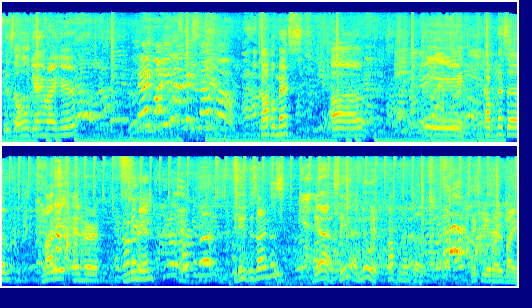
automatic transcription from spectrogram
This is the whole gang right here. Hey, why do you have your cell phone? Compliments of hey, compliments of Mari and her minion. Did you design this? Yeah. Yeah, see, I knew it. Compliments of Vicky and everybody.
